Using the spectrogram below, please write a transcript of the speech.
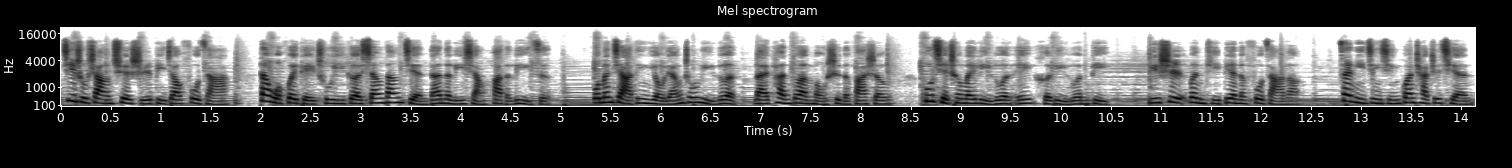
技术上确实比较复杂，但我会给出一个相当简单的理想化的例子。我们假定有两种理论来判断某事的发生，姑且称为理论 A 和理论 B。于是问题变得复杂了。在你进行观察之前，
